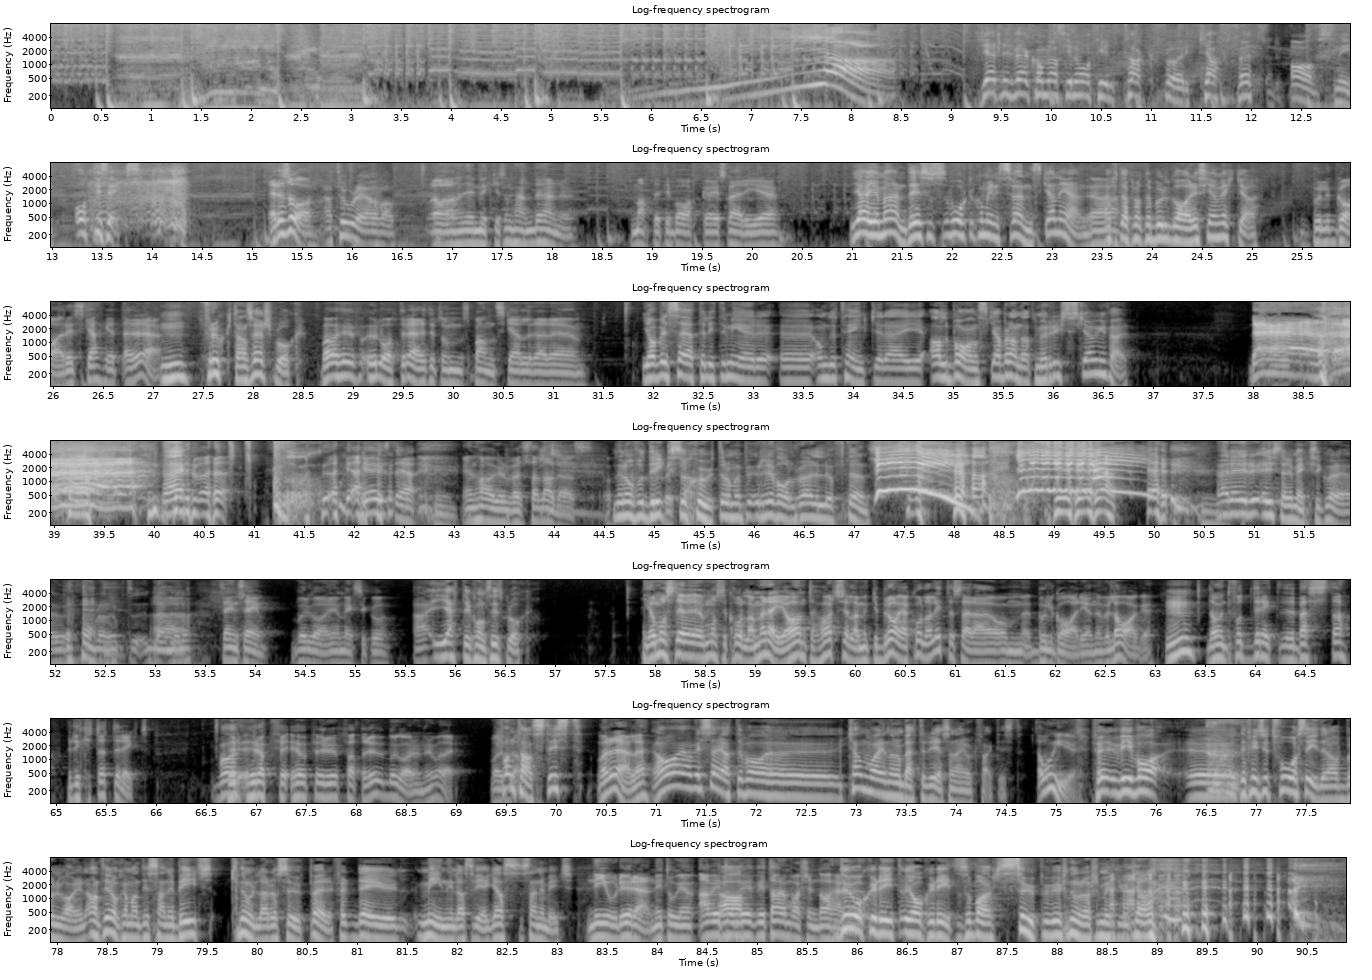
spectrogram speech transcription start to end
Hjärtligt välkomna ska ni vara till Tack för kaffet avsnitt 86. Är det så? Jag tror det i alla fall. Ja, det är mycket som händer här nu. Matte tillbaka i Sverige. Jajamän, det är så svårt att komma in i svenskan igen. Ja. Efter att ha pratat bulgariska en vecka. Bulgariska, heter- är det det? Mm, fruktansvärt språk. Vad, hur, hur låter det? Är det typ som spanska eller är det... Jag vill säga att det är lite mer, eh, om du tänker dig albanska blandat med ryska ungefär. Nej, ja, just det. En hagelbössa laddas. när de får drick så skjuter de en revolver i luften. Nej, det är, just det, det är Mexiko det. Jag blandar ihop länderna. Same same. Bulgarien, Mexiko. Ja, jättekonstigt språk. Jag måste, jag måste kolla med dig, jag har inte hört så jävla mycket bra. Jag kollar lite så här om Bulgarien överlag. Mm. Det har inte fått direkt det bästa ryktet direkt. Var, Hur, hur, upp, hur, hur uppfattade du Bulgarien när du var där? Var det bra? fantastiskt. Var det det eller? Ja, jag vill säga att det var, eh, kan vara en av de bättre resorna jag gjort faktiskt. Oj! För vi var, eh, det finns ju två sidor av Bulgarien. Antingen åker man till Sunny Beach, knullar och super. För det är ju mini Las Vegas, Sunny Beach. Ni gjorde ju det, ni tog en, ja, vi, tog, Ja. vi, vi tar en varsin dag här Du nu. åker dit och jag åker dit och så bara super vi och knullar så mycket vi kan.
